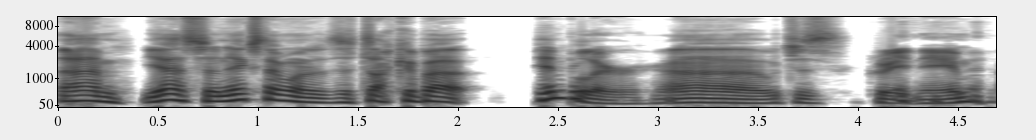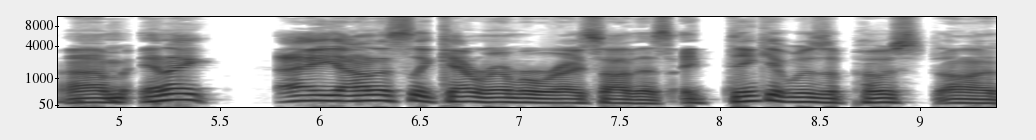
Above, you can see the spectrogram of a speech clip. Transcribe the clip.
Um, yeah. So next, I wanted to talk about Pympler, uh, which is a great name. um, and I, I honestly can't remember where I saw this. I think it was a post uh,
